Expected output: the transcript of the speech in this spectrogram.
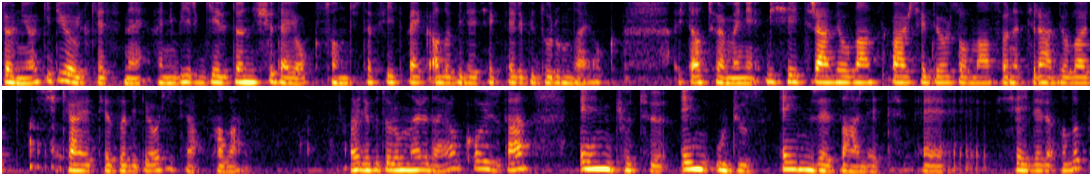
dönüyor gidiyor ülkesine. Hani bir geri dönüşü de yok. Sonuçta feedback alabilecekleri bir durum da yok. İşte atıyorum hani bir şeyi Trendyol'dan sipariş ediyoruz ondan sonra Trendyol'a şikayet yazabiliyoruz ya falan Öyle bir durumları da yok. O yüzden en kötü, en ucuz, en rezalet e, şeyleri alıp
